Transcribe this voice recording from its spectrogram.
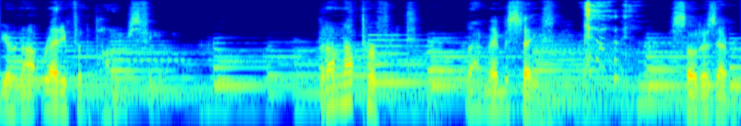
You're not ready for the potter's field. But I'm not perfect. But I've made mistakes. so does everyone.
